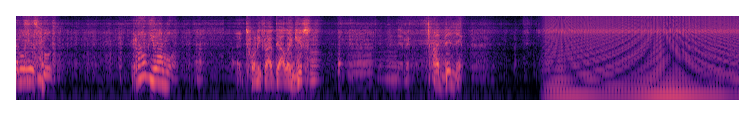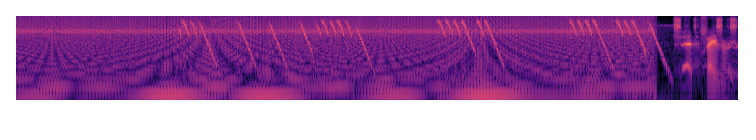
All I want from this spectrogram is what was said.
friendliest, most... Radio Amor. A $25 gift. I've been there. Set phasers.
